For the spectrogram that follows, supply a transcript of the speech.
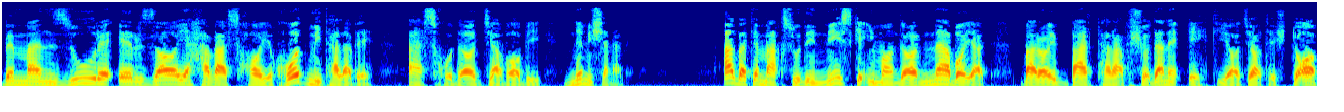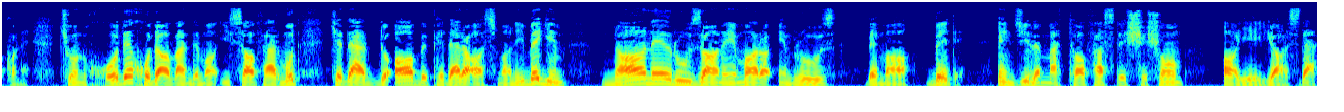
به منظور ارزای حوثهای خود میطلبه از خدا جوابی نمیشنوه البته مقصودی نیست که ایماندار نباید برای برطرف شدن احتیاجاتش دعا کنه چون خود خداوند ما عیسی فرمود که در دعا به پدر آسمانی بگیم نان روزانه ما را امروز به ما بده انجیل متا فصل ششم آیه یازده.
